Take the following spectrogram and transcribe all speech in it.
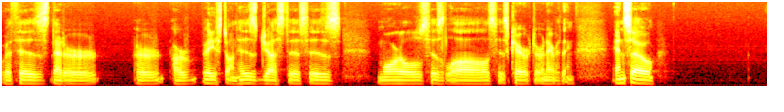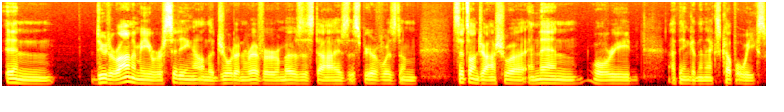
with his that are are are based on his justice, his morals, his laws, his character, and everything. And so, in Deuteronomy, we're sitting on the Jordan River. Moses dies. The Spirit of wisdom sits on Joshua, and then we'll read, I think, in the next couple weeks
